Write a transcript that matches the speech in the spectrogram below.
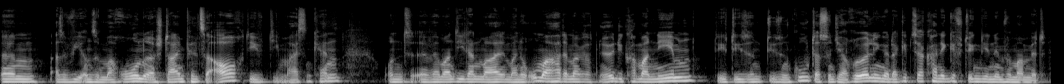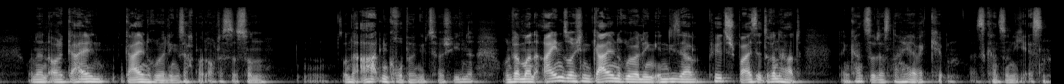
ähm, also wie unsere Maronen oder Steinpilze auch, die die meisten kennen. Und äh, wenn man die dann mal, meine Oma hat immer gesagt, nö, die kann man nehmen, die, die, sind, die sind gut, das sind ja Röhrlinge, da gibt's ja keine giftigen, die nehmen wir mal mit. Und dann auch Gallen, Gallenröhrling sagt man auch, das ist so, ein, so eine Artengruppe, gibt's verschiedene. Und wenn man einen solchen Gallenröhrling in dieser Pilzspeise drin hat, dann kannst du das nachher wegkippen. Das kannst du nicht essen.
